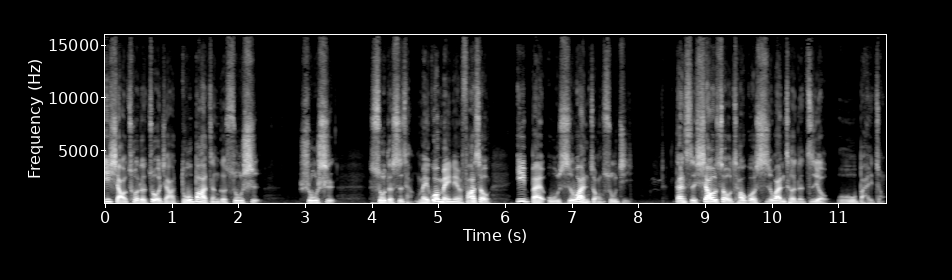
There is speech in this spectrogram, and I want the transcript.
一小撮的作家独霸整个书市，书市书的市场。美国每年发售一百五十万种书籍，但是销售超过十万册的只有五百种。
